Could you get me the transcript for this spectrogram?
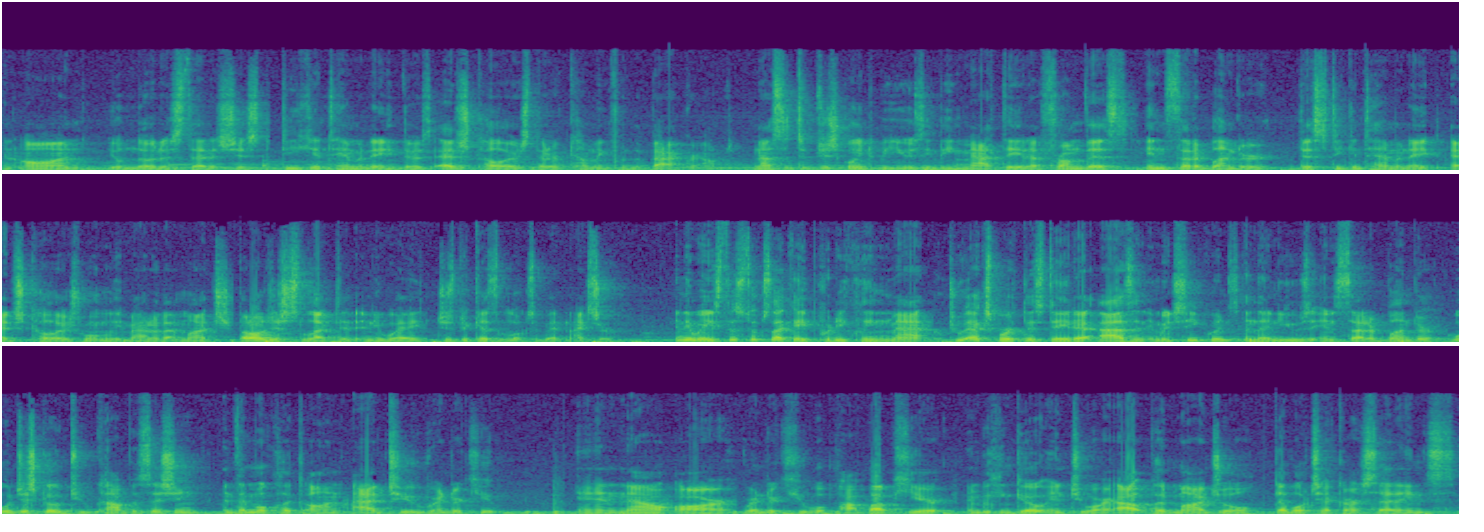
and on, you'll notice that it's just decontaminating those edge colors that are coming from the background. Now, since I'm just going to be using the matte data from this inside of Blender, this decontaminate edge colors won't really matter that much, but I'll just select it anyway, just because it looks a bit nicer. Anyways, this looks like a pretty clean matte. To export this data as an image sequence and then use it inside of Blender, we'll just go to composition and then we'll click on add to render queue. And now our render queue will pop up here and we can go into our output module, double check our settings.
